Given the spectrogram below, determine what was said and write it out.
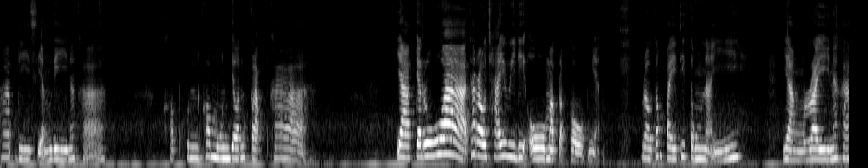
ภาพดีเสียงดีนะคะ ขอบคุณข้อมูลย้อนกลับค่ะ อยากจะรู้ว่าถ้าเราใช้วิดีโอมาประกอบเนี่ย เราต้องไปที่ตรงไหน อย่างไรนะคะ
